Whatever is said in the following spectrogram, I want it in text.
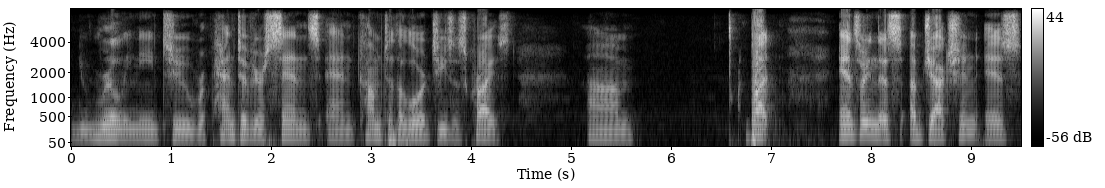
you really need to repent of your sins and come to the Lord Jesus Christ. Um, but answering this objection is,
